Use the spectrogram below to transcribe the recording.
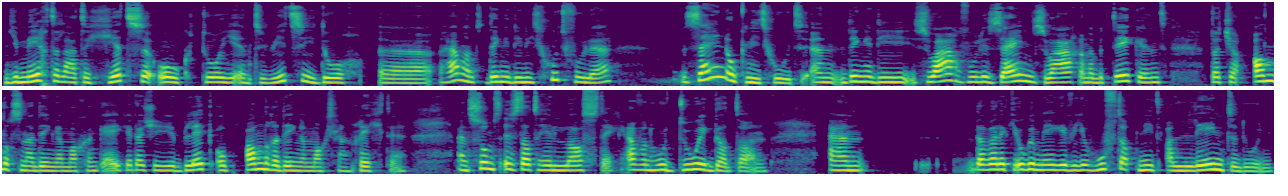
je meer te laten gidsen ook door je intuïtie, door, uh, hè, want dingen die niet goed voelen, zijn ook niet goed. En dingen die zwaar voelen, zijn zwaar. En dat betekent dat je anders naar dingen mag gaan kijken, dat je je blik op andere dingen mag gaan richten. En soms is dat heel lastig. Hè? Van hoe doe ik dat dan? En daar wil ik je ook in meegeven. Je hoeft dat niet alleen te doen.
